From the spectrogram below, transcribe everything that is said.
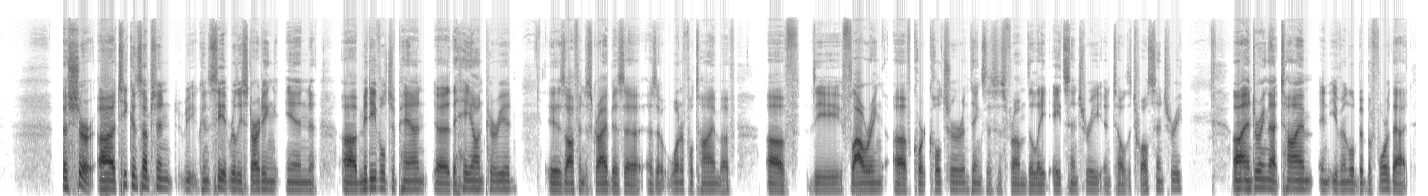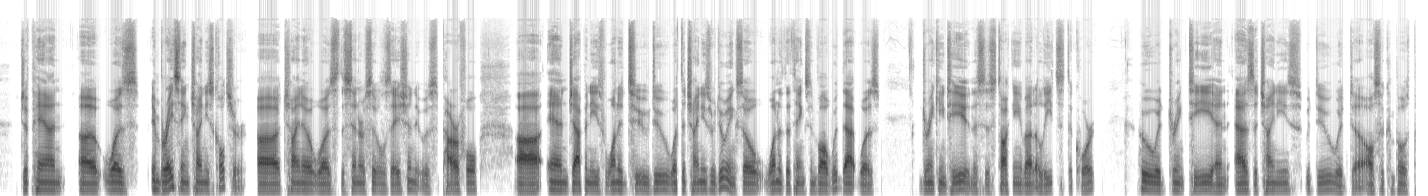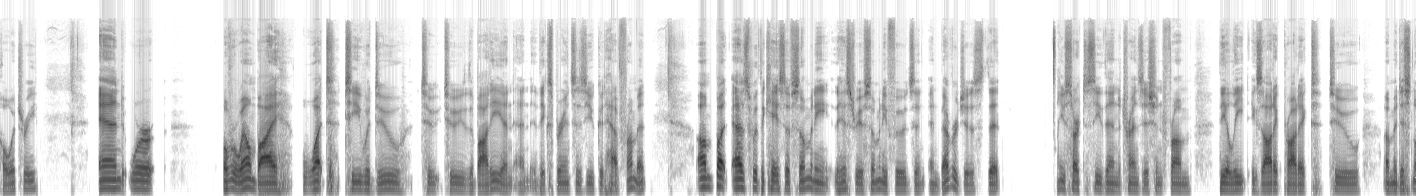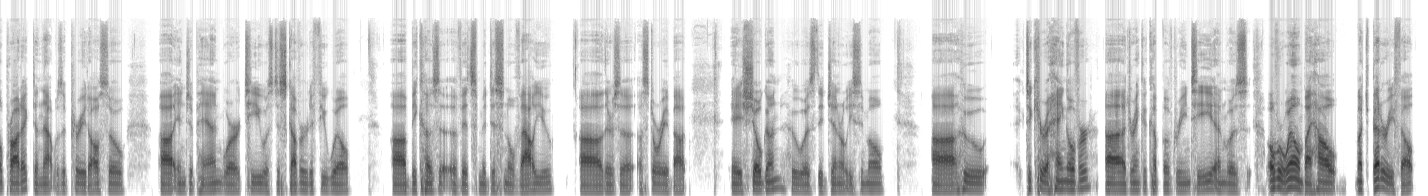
Uh, sure. Uh, tea consumption, you can see it really starting in uh, medieval Japan. Uh, the Heian period is often described as a as a wonderful time of of the flowering of court culture and things. This is from the late 8th century until the 12th century. Uh, and during that time, and even a little bit before that, Japan uh, was embracing Chinese culture. China was the center of civilization. It was powerful uh, and Japanese wanted to do what the Chinese were doing. So one of the things involved with that was drinking tea, and this is talking about elites at the court who would drink tea, and as the Chinese would do, would uh, also compose poetry, and were overwhelmed by what tea would do to to the body and and the experiences you could have from it. Um, but as with the case of so many, the history of so many foods and, and beverages, that you start to see then a transition from the elite exotic product to a medicinal product, and that was a period also uh, in Japan where tea was discovered, if you will, uh, because of its medicinal value. Uh, there's a, a, story about a shogun who was the generalissimo uh, who, to cure a hangover, uh, drank a cup of green tea and was overwhelmed by how much better he felt.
